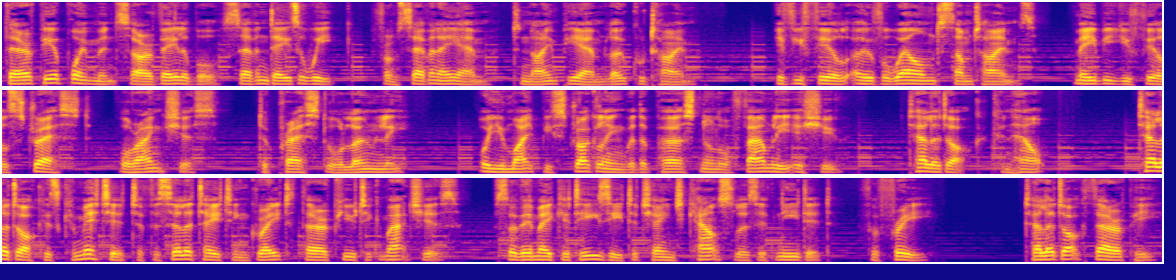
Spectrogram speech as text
Therapy appointments are available seven days a week from 7am to 9pm local time. If you feel overwhelmed sometimes, maybe you feel stressed or anxious, depressed or lonely, or you might be struggling with a personal or family issue, Teladoc can help. Teladoc is committed to facilitating great therapeutic matches, so they make it easy to change counsellors if needed, for free. Teladoc Therapy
